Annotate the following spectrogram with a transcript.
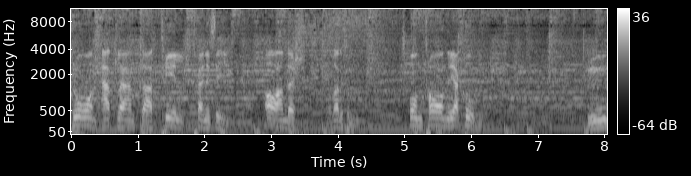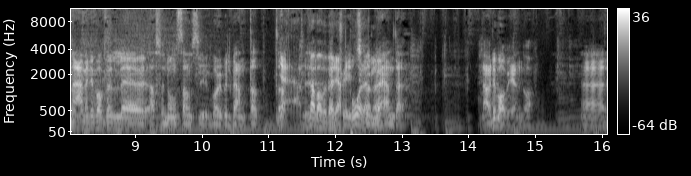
från Atlanta till Tennessee. Ja, Anders, det var liksom spontan reaktion. Mm, nej, men det var väl, eh, alltså någonstans var det väl väntat Jävlar vad vi var rätt på det, skulle eller? hända. Ja, det var vi ändå. Eh,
